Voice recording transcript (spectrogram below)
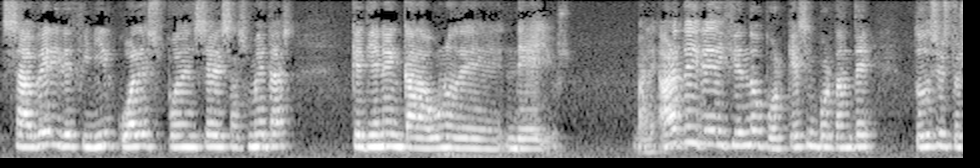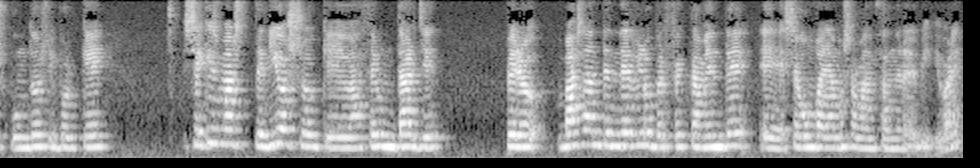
saber y definir cuáles pueden ser esas metas que tienen cada uno de, ellos. ¿Vale? Ahora te iré diciendo por qué es importante todos estos puntos y por qué sé que es más tedioso que hacer un target pero vas a entenderlo perfectamente eh, según vayamos avanzando en el vídeo, ¿vale?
